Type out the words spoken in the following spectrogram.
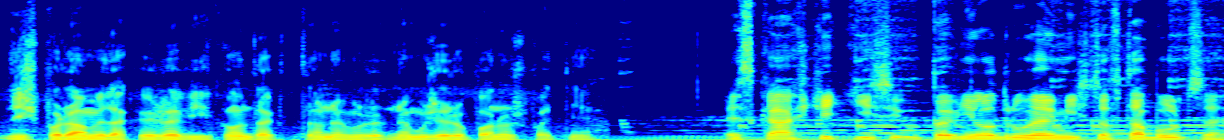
když podáme takovýhle výkon, tak to nemůže, nemůže dopadnout špatně. SK Štětí si upevnilo druhé místo v tabulce.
